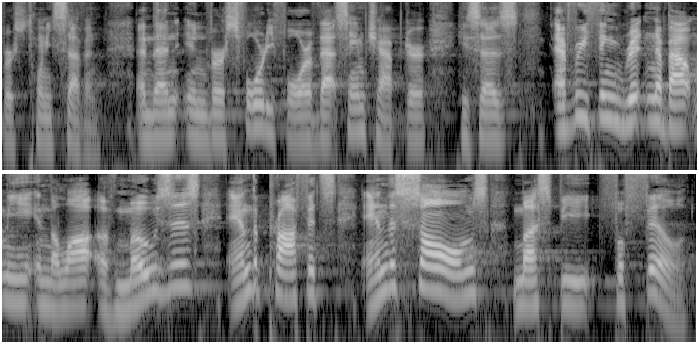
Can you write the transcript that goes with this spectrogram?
verse 27. And then in verse 44 of that same chapter, he says, Everything written about me in the law of Moses and the prophets and the Psalms must be fulfilled.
